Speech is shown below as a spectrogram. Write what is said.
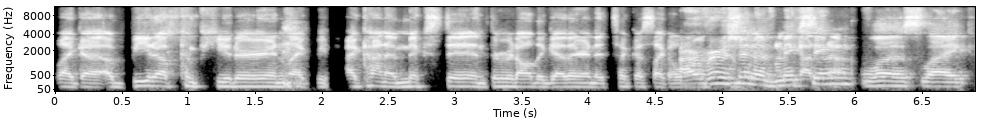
like a, a beat up computer, and like we, I kind of mixed it and threw it all together, and it took us like a Our long version time of to cut it mixing was like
